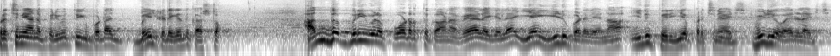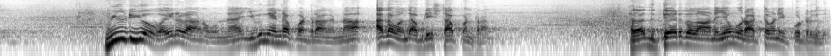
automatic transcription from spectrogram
பிரச்சனையான பிரிவு. தூக்கி போட்டால் பெயில் கிடைக்கிறது கஷ்டம். அந்த பிரிவில் போடுறதுக்கான வேலைகளை ஏன் ஈடுபடலைன்னா இது பெரிய பிரச்சனை ஆயிடுச்சு. வீடியோ வைரல் ஆயிடுச்சு. வீடியோ வைரல் ஆன உடனே இவங்க என்ன பண்ணுறாங்கன்னா அதை வந்து அப்படியே ஸ்டாப் பண்ணுறாங்க அதாவது தேர்தல் ஆணையம் ஒரு அட்டவணை போட்டிருக்குது.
